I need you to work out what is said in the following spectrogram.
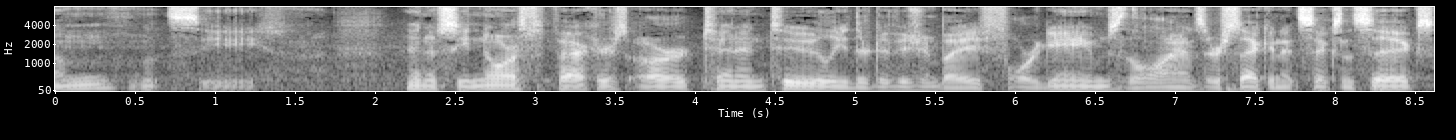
Um, let's see. NFC North, Packers are ten and two, lead their division by four games. The Lions are second at six and six.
